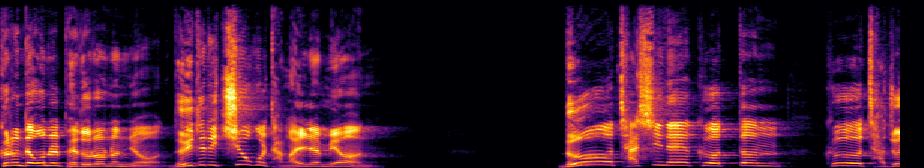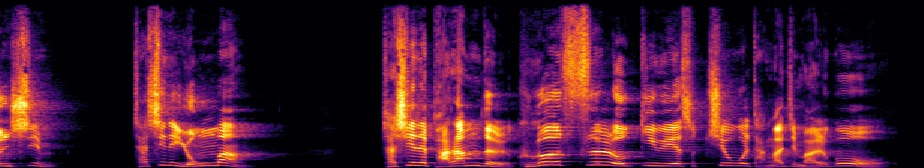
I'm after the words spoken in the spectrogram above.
그런데 오늘 베드로는요, 너희들이 치욕을 당하려면 너 자신의 그 어떤 그 자존심, 자신의 욕망, 자신의 바람들, 그것을 얻기 위해서 치욕을 당하지 말고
